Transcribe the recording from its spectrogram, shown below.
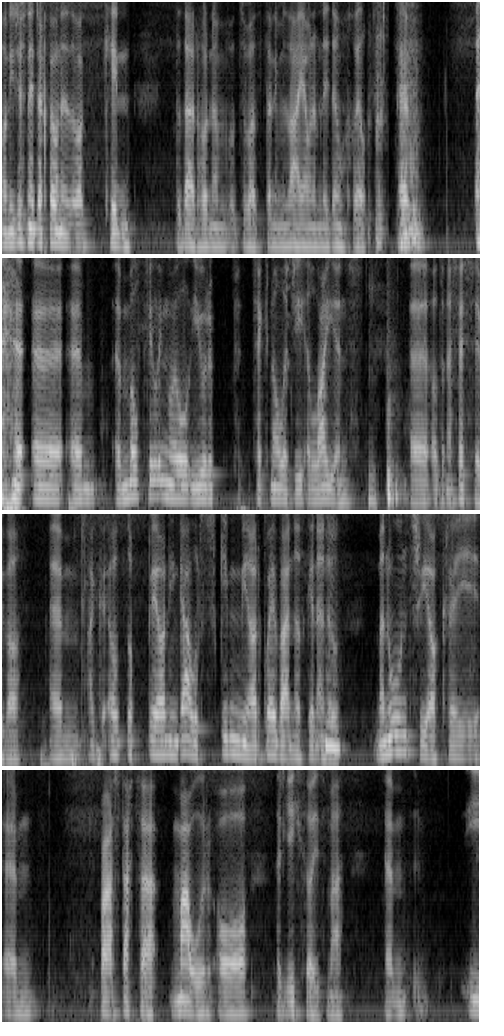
o'n i jyst yn edrych fewn iddo fo cyn dod ar hwn, am, da ni'n dda iawn am wneud ymchwil. Um, um, y Multilingual Europe Technology Alliance mm. uh, oedd yn asesu fo, Um, ac o, o be o'n i'n gael wrth sgimio'r gwefan oedd gen nhw, mm. maen nhw'n trio creu um, bas data mawr o yr ieithoedd yma um, i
